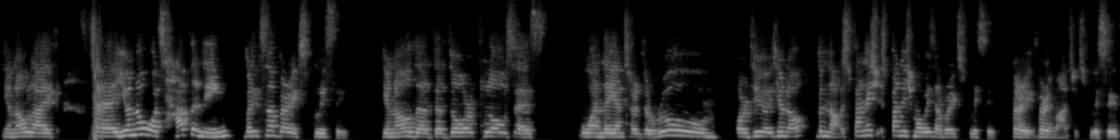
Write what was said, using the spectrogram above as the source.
you know, like uh, you know what's happening, but it's not very explicit. You know, the the door closes when they enter the room, or do you, you know? But no, Spanish Spanish movies are very explicit, very very much explicit.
